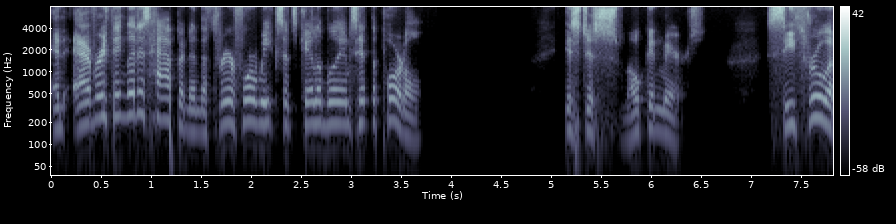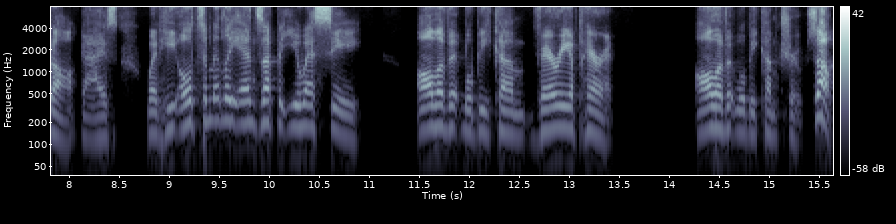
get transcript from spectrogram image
And everything that has happened in the three or four weeks since Caleb Williams hit the portal is just smoke and mirrors. See through it all, guys. When he ultimately ends up at USC, all of it will become very apparent. All of it will become true. So,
